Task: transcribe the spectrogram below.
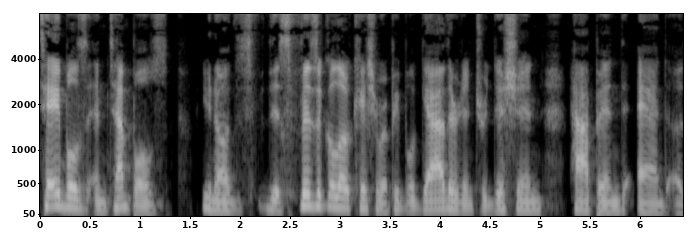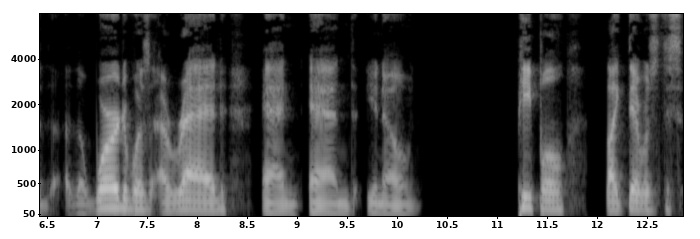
tables and temples you know this, this physical location where people gathered and tradition happened and uh, the word was uh, read and and you know people like there was this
